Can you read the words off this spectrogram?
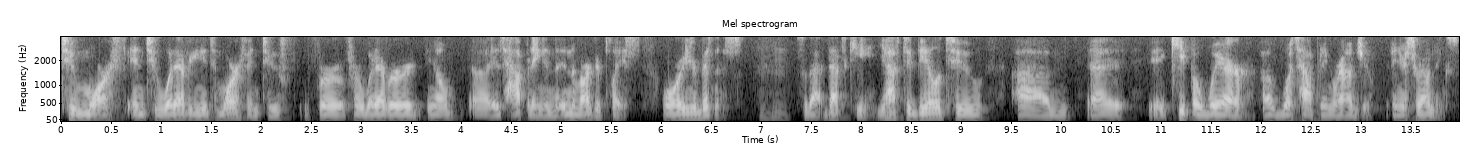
to morph into whatever you need to morph into f- for for whatever you know uh, is happening in the, in the marketplace or in your business. Mm-hmm. So that that's key. You have to be able to um, uh, keep aware of what's happening around you and your surroundings.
